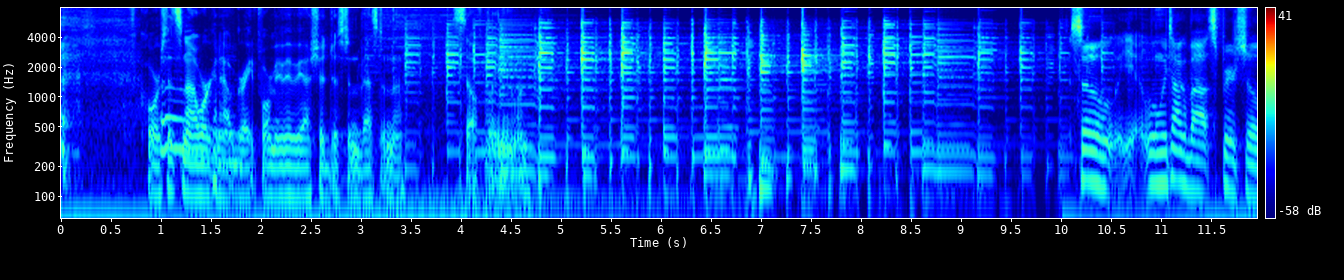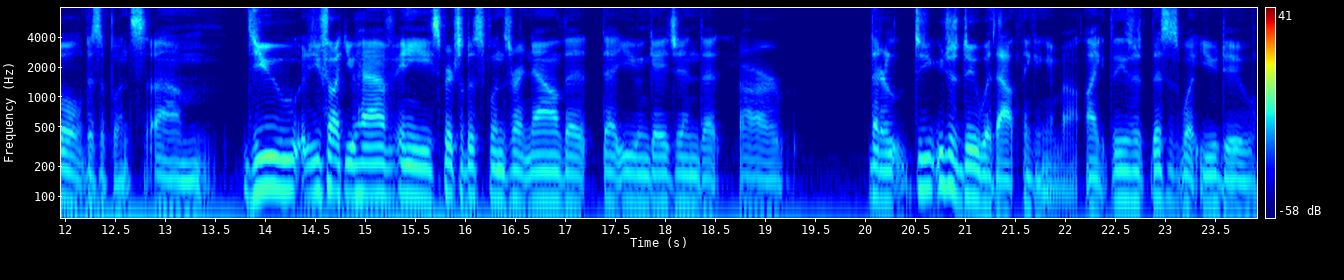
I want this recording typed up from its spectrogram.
of course, it's not working out great for me. Maybe I should just invest in the self cleaning one. So when we talk about spiritual disciplines, um, do you do you feel like you have any spiritual disciplines right now that that you engage in that are that are do you just do without thinking about like these are this is what you do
